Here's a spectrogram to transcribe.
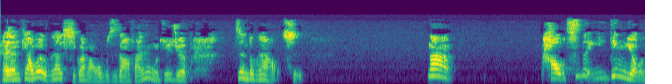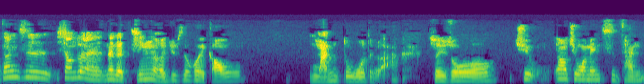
可能调味我不太习惯吧，我不知道，反正我就觉得真的都不太好吃，那。好吃的一定有，但是相对那个金额就是会高蛮多的啦。所以说去要去外面吃餐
